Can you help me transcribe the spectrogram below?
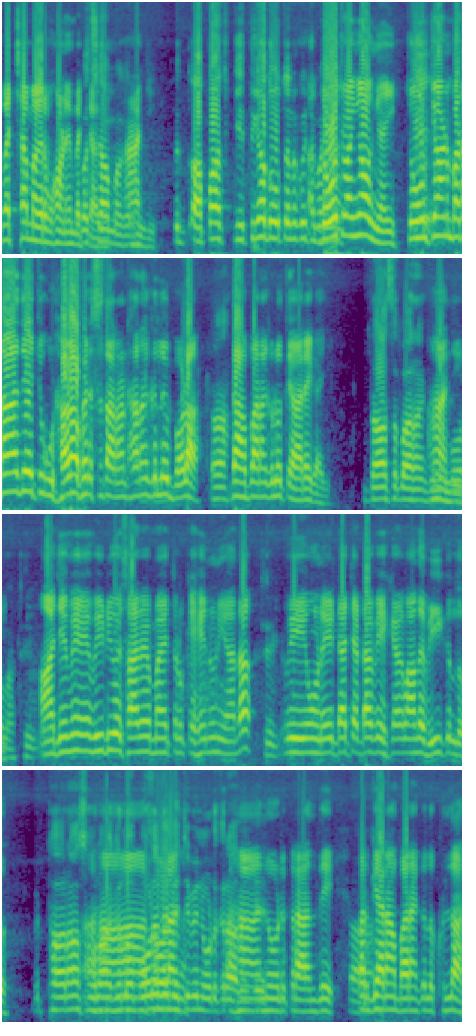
ਬੱਚਾ ਮਗਰ ਵਿਖਾਉਣੇ ਬੱਚਾ। ਹਾਂਜੀ। ਆਪਾਂ ਕੀਤੀਆਂ ਦੋ ਤਿੰਨ ਕੋਈ ਦੋ ਚਵਾਈਆਂ। ਹੋਈਆਂ ਜੀ। ਚੋਣ ਚਾਣ ਬੜਾ ਜੇ ਝੂਠ ਵਾਲਾ ਫਿਰ 17 18 ਕਿਲੋ ਬੋਲਾ। ਹਾਂ। 10 12 ਕਿਲੋ ਤਿਆਰ ਹੈਗਾ ਜੀ। 10 12 ਕਿਲੋ ਬੋਲਾ ਠੀਕ। ਆ ਜਿਵੇਂ ਵੀਡੀਓ ਸਾਰੇ ਮੈਂ ਚਲੋ ਕਿਸੇ ਨੂੰ ਨਹੀਂ ਆਂਦਾ। ਵੀ ਹੁਣ ਐਡਾ ਚੱਡਾ ਵੇਖ ਕੇ ਅਗਲਾ ਦਾ 20 ਕਿਲੋ। 18 16 ਕਿਲੋ ਬੋਲੇ ਦੇ ਵਿੱਚ ਵੀ ਨੋਟ ਕਰਾ ਹਾਂ ਦਿੰਦੇ। ਨੋਟ ਕਰਾ ਦਿੰਦੇ। ਪਰ 11 12 ਕਿਲੋ ਖੁੱਲਾ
